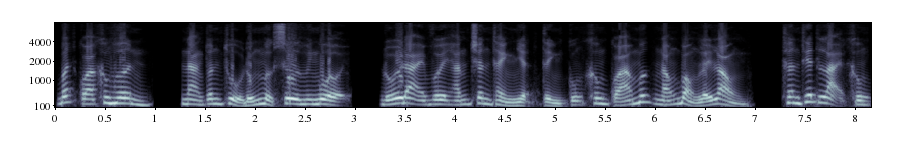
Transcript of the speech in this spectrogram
bất quá không hơn, nàng tuân thủ đúng mực sư huynh muội đối đại với hắn chân thành nhiệt tình cũng không quá mức nóng bỏng lấy lòng, thân thiết lại không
